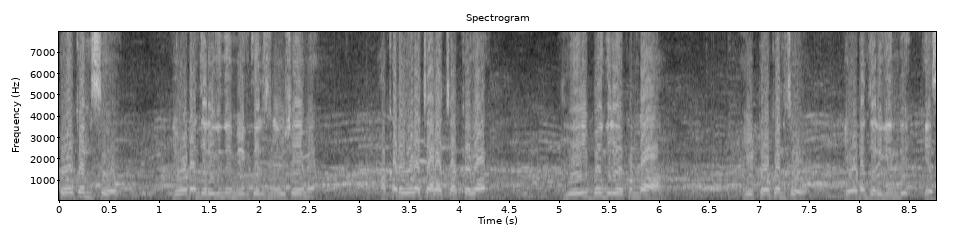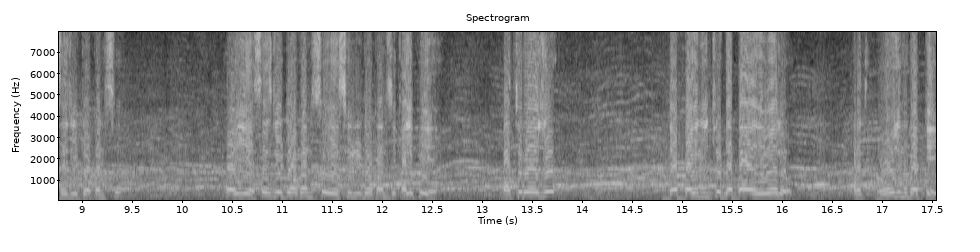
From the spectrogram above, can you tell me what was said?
టోకన్స్ ఇవ్వడం జరిగింది మీకు తెలిసిన విషయమే. అక్కడ కూడా చాలా చక్కగా ఏ ఇబ్బంది లేకుండా ఈ టోకన్స్ ఇవ్వడం జరిగింది ఎస్ఎస్జి టోకన్స్. ఈ ఎస్ఎస్డి టోకన్స్ ఎస్సీడీ టోకన్స్ కలిపి ప్రతిరోజు డెబ్బై నుంచి డెబ్బై ఐదు వేలు ప్రతి రోజును బట్టి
